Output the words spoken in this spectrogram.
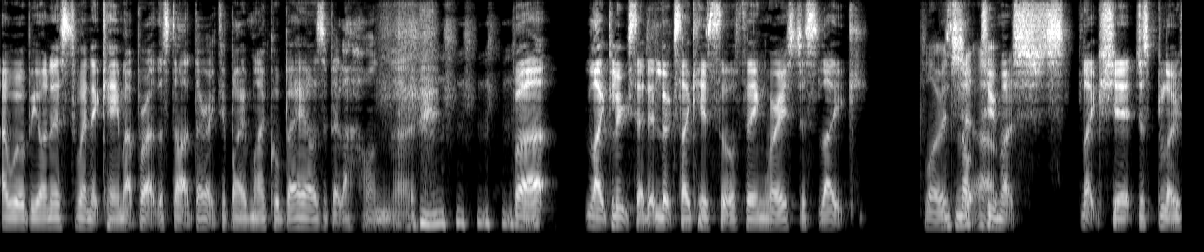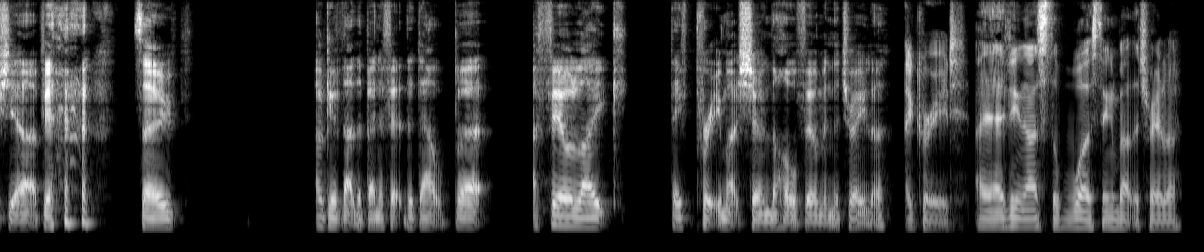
I will be honest, when it came up right at the start, directed by Michael Bay, I was a bit like, oh no. but like Luke said, it looks like his sort of thing where he's just like, Blowing it's not too much like shit, just blow shit up. Yeah. so I'll give that the benefit of the doubt. But I feel like they've pretty much shown the whole film in the trailer. Agreed. I, I think that's the worst thing about the trailer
